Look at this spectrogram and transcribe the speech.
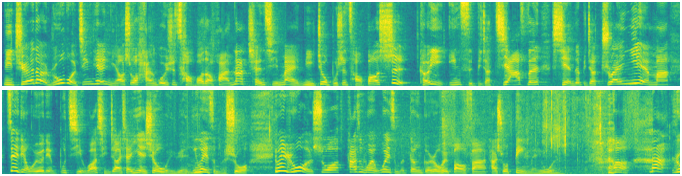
你觉得，如果今天你要说韩国瑜是草包的话，那陈其迈你就不是草包，是可以因此比较加分，显得比较专业吗？这点我有点不解，我要请教一下燕秀委员，因为怎么说？因为如果说他是问为什么登革热会爆发，他说并没闻。哈，那如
